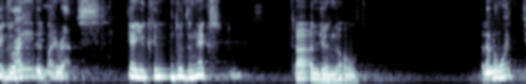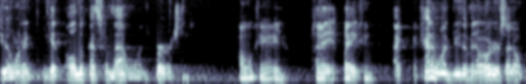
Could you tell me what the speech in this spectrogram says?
I the- grinded my reps. yeah, you can do the next dungeon though. But I don't want to. I want to get all the pets from that one first. Oh, okay. So I, I, can- I kind of want to do them in order so I don't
